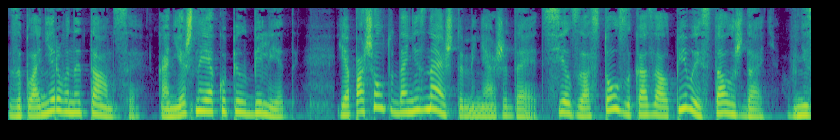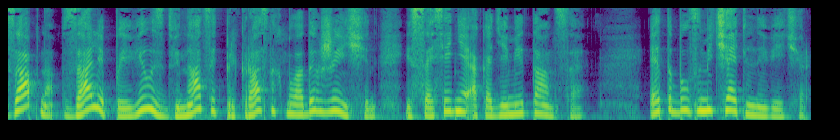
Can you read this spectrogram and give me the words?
запланированы танцы. Конечно, я купил билет. Я пошел туда, не зная, что меня ожидает. Сел за стол, заказал пиво и стал ждать. Внезапно в зале появилось 12 прекрасных молодых женщин из соседней академии танца. Это был замечательный вечер.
